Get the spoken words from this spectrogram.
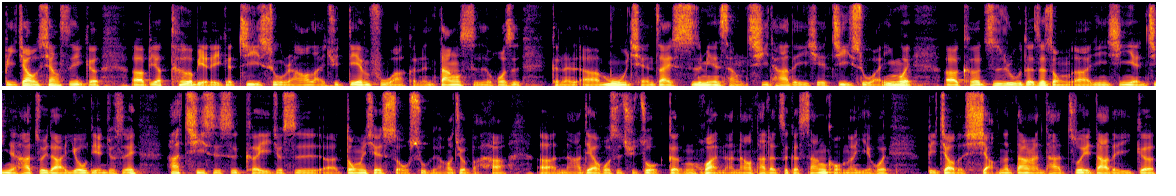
比较像是一个呃比较特别的一个技术，然后来去颠覆啊，可能当时或是可能呃目前在市面上其他的一些技术啊，因为呃可植入的这种呃隐形眼镜呢，它最大的优点就是诶，它其实是可以就是呃动一些手术，然后就把它呃拿掉或是去做更换啊，然后它的这个伤口呢也会比较的小。那当然它最大的一个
